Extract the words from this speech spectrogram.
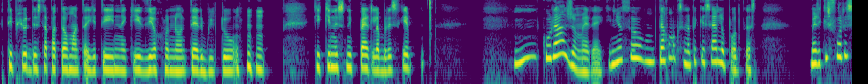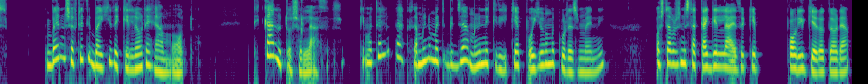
χτυπιούνται στα πατώματα γιατί είναι και οι δύο χρονών terrible του. και εκείνες είναι υπέρλαμπρες και Μ, κουράζομαι ρε και νιώθω, τα έχουμε ξαναπεί και σε άλλο podcast. Μερικές φορές μπαίνω σε αυτή την παγίδα και λέω ρε γαμώτο. Τι κάνω τόσο λάθος; Και μετά λέω εντάξει θα μείνω με την πιτζάμα. Είναι Κυριακή απόγευμα, είμαι κουρασμένη. Ο Σταύρος είναι στα κάγκελα εδώ και πολύ καιρό τώρα.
